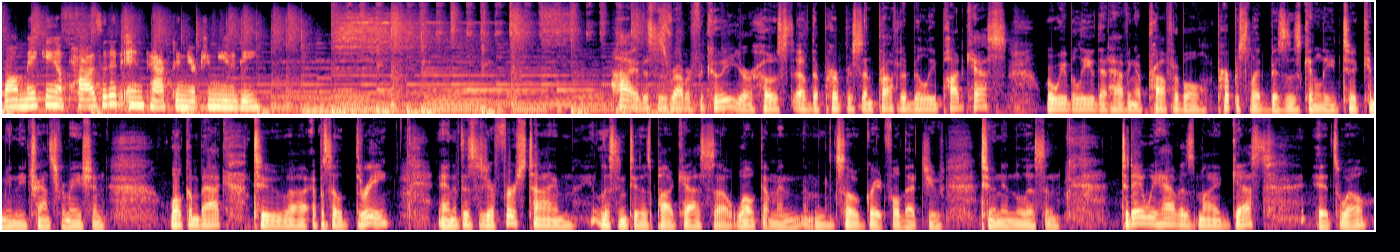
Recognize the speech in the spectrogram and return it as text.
while making a positive impact in your community. Hi, this is Robert Fukui, your host of the Purpose and Profitability Podcast, where we believe that having a profitable, purpose led business can lead to community transformation. Welcome back to uh, episode three. And if this is your first time listening to this podcast, uh, welcome. And I'm so grateful that you've tuned in and listened. Today we have as my guest, it's well,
